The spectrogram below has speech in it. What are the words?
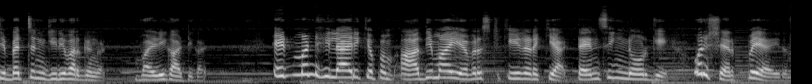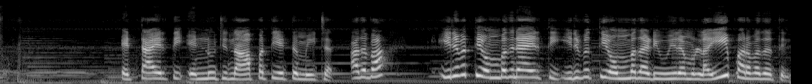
ടിബറ്റൻ ഗിരിവർഗങ്ങൾ വഴികാട്ടികൾ. എഡ്മണ്ട് ഹിലാരിക്കൊപ്പം ആദ്യമായി എവറസ്റ്റ് കീഴടക്കിയ ടെൻസിംഗ് നോർഗെ ഒരു ഷെർപ്പയായിരുന്നു. എട്ടായിരത്തി എണ്ണൂറ്റി നാൽപ്പത്തി എട്ട് മീറ്റർ അഥവാ ഇരുപത്തി ഒമ്പതിനായിരത്തി ഇരുപത്തി ഒമ്പത് അടി ഉയരമുള്ള ഈ പർവതത്തിൽ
